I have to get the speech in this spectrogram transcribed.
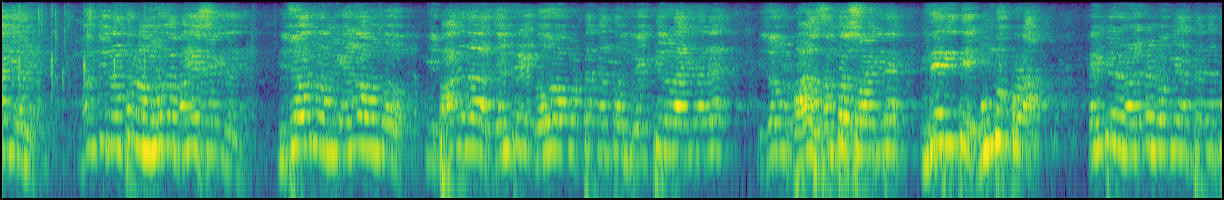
ಆಗಿದ್ದಾನೆ ಮಂಜು ನಂತರ ನಮ್ಮ ಹುಡುಗ ಮಹೇಶ್ ಆಗಿದ್ದಾನೆ. ನಿಜವಾಗ್ಲೂ ನಮಗೆಲ್ಲ ಒಂದು ಈ ಭಾಗದ ಜನರಿಗೆ ಗೌರವ ಕೊಡ್ತಕ್ಕಂಥ ಒಂದು ವ್ಯಕ್ತಿಗಳಾಗಿದ್ದಾರೆ. ನಿಜವಾಗ್ಲೂ ಬಹಳ ಸಂತೋಷವಾಗಿದೆ. ಇದೇ ರೀತಿ ಮುಂದೂ ಕೂಡ ಕಂಟಿನ್ಯೂ ನಡ್ಕೊಂಡು ಹೋಗಿ ಅಂತಕ್ಕಂಥ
